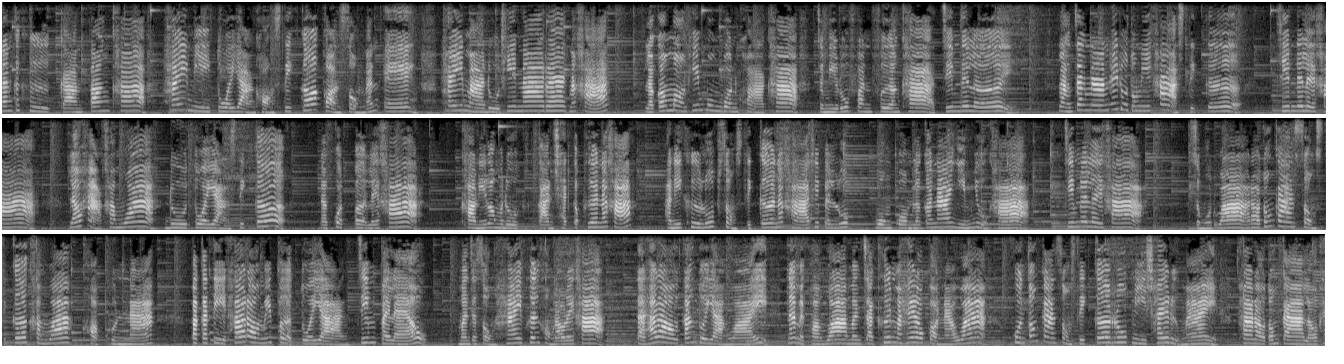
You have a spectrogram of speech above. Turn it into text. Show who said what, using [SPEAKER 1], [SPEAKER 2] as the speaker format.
[SPEAKER 1] นั่นก็คือการตั้งค่าให้มีตัวอย่างของสติกเกอร์ก่อนส่งนั่นเอง ให้มาดูที่หน้าแรกนะคะ แล้วก็มองที่มุมบนขวาค่ะ จะมีรูปฟันเฟืองค่ะ จิ้มได้เลย หลังจากนั้นให้ดูตรงนี้ค่ะสติกเกอร์จิ้มได้เลยค่ะ แล้วหาคำว่า ดูตัวอย่างสติกเกอร์ แล้วกดเปิดเลยค่ะ คราวนี้เรามาดูการแชทกับเพื่อนนะคะ อันนี้คือรูปส่งสติกเกอร์นะคะ ที่เป็นรูปวงกลมแล้วก็หน้ายิ้มอยู่ค่ะ จิ้มได้เลยค่ะ สมมติว่าเราต้องการส่งสติกเกอร์คำว่าขอบคุณนะ ปกติถ้าเราไม่เปิดตัวอย่างจิ้มไปแล้ว มันจะส่งให้เพื่อนของเราเลยค่ะ แต่ถ้าเราตั้งตัวอย่างไว้ นั่นหมายความว่ามันจะขึ้นมาให้เราก่อนนะว่า คุณต้องการส่งสติกเกอร์รูปนี้ใช่หรือไม่ ถ้าเราต้องการเราแค่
